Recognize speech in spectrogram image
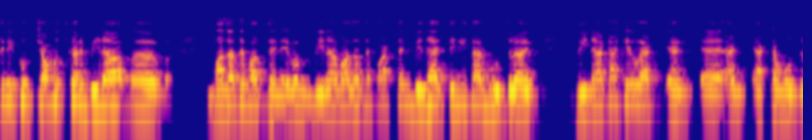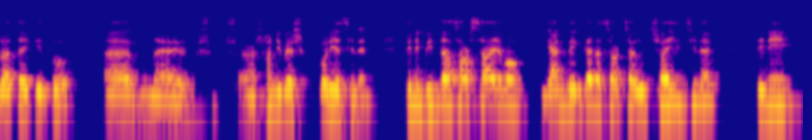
তিনি খুব চমৎকার বিনা বাজাতে পারতেন এবং বিনা বাজাতে পারতেন বিধায় তিনি তার মুদ্রায় এক- একটা মুদ্রাতে কিন্তু সন্নিবেশ করিয়েছিলেন। তিনি বিদ্যা চর্চা এবং জ্ঞান বিজ্ঞানের চর্চায় উৎসাহী ছিলেন। তিনি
